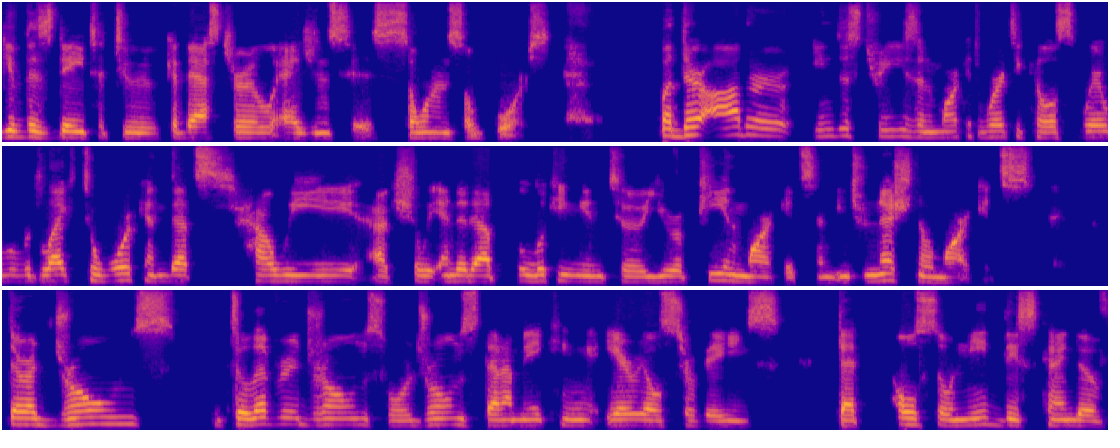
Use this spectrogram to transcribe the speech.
give this data to cadastral agencies, so on and so forth. But there are other industries and market verticals where we would like to work. And that's how we actually ended up looking into European markets and international markets. There are drones, delivery drones or drones that are making aerial surveys that also need this kind of,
